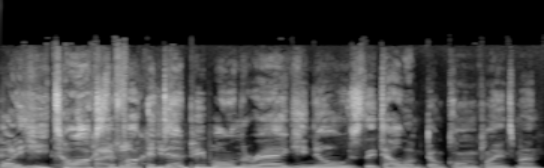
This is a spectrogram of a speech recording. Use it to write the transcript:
Buddy, he talks I to will- fucking dead people on the rag. He knows. They tell him, don't go on the planes, man.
